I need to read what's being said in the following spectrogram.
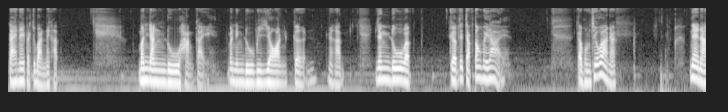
แต่ในปัจจุบันนะครับ มันยังดูห่างไกล มันยังดูบียอนเกินนะครับ ยังดูแบบเกือบจะจับต้องไม่ได้ แต่ผมเชื่อว่านะ ในอนา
